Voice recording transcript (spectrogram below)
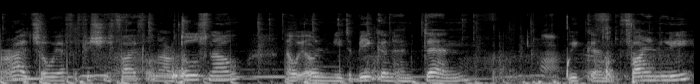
Alright, so we have efficiency 5 on our tools now. Now we only need a beacon and then we can finally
